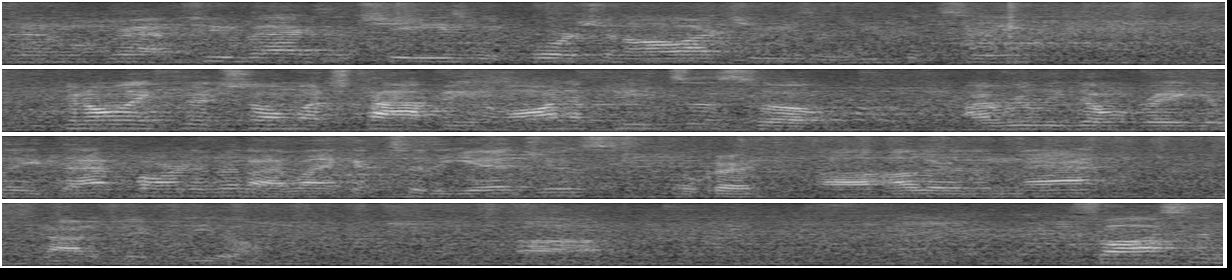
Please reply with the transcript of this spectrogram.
And then we'll grab two bags of cheese. We portion all our cheese, as you can see. You can only fit so much topping on a pizza, so I really don't regulate that part of it. I like it to the edges. Okay. Uh, other than that, it's not a big deal. Uh, sausage,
